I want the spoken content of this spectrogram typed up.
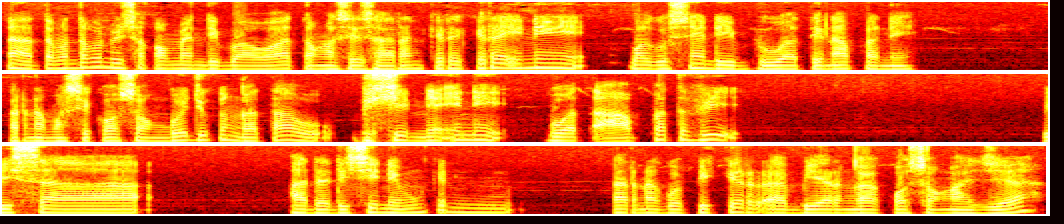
Nah teman-teman bisa komen di bawah atau ngasih saran kira-kira ini bagusnya dibuatin apa nih? Karena masih kosong gue juga nggak tahu bikinnya ini buat apa tapi bisa ada di sini mungkin karena gue pikir uh, biar nggak kosong aja.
